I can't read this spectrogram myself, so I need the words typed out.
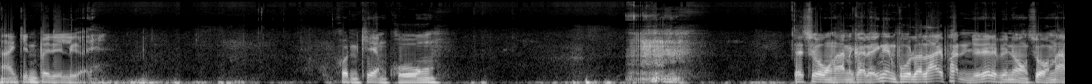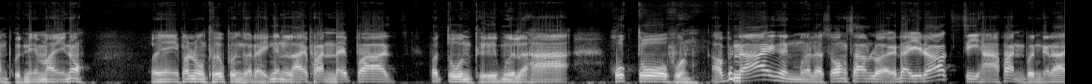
หากินไปเรื่อยๆคนเข้มโค้งแต่ช่วงหันก็ได้เงินพูดละลายพันอยู่ได้อพี่น้องช่วงน้ำขึ้นใหม่เนาะเพราะไงพันลงเถิกเพิ่นก็ได้เงินลายพันได้ปลา ประตูนถือมือละหาหกโตพุ่นเอาเป็นได้เงินมือละสองสามร้อยก็ได้ดอกสี่หาพันเพิ่นก็ได้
